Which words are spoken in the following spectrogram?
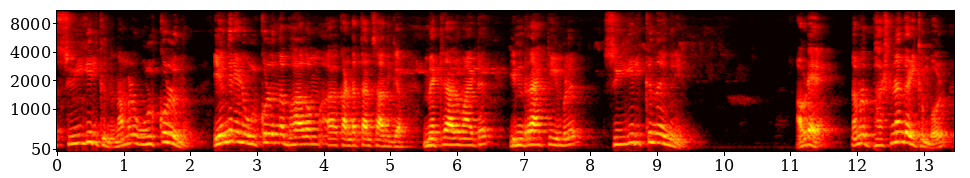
സ്വീകരിക്കുന്നു നമ്മൾ ഉൾക്കൊള്ളുന്നു. എങ്ങനെയാണ് ഉൾക്കൊള്ളുന്ന ഭാഗം കണ്ടെത്താൻ സാധിക്കുക? മറ്റൊരാളുമായിട്ട് ഇൻട്രാക്ട് ചെയ്യുമ്പോൾ സ്വീകരിക്കുന്നത് എങ്ങനെയാണ്? അവിടെ നമ്മൾ ഭക്ഷണം കഴിക്കുമ്പോൾ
